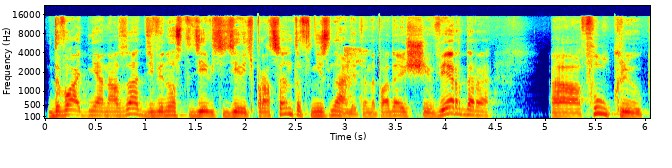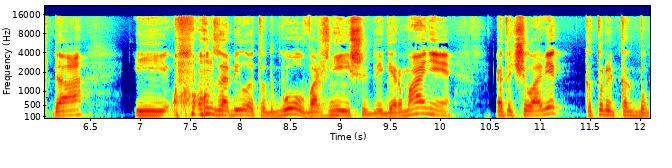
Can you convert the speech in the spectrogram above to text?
два дня назад 99,9% не знали. Это нападающий Вердера, а, Фулкрюк, да, и он забил этот гол, важнейший для Германии. Это человек, который как бы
